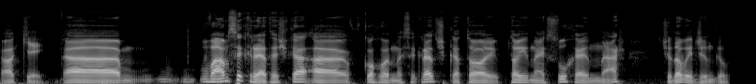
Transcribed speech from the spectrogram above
Окей. Е, вам секреточка, а в кого не секреточка, той, той не слухає наш чудовий джингл.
